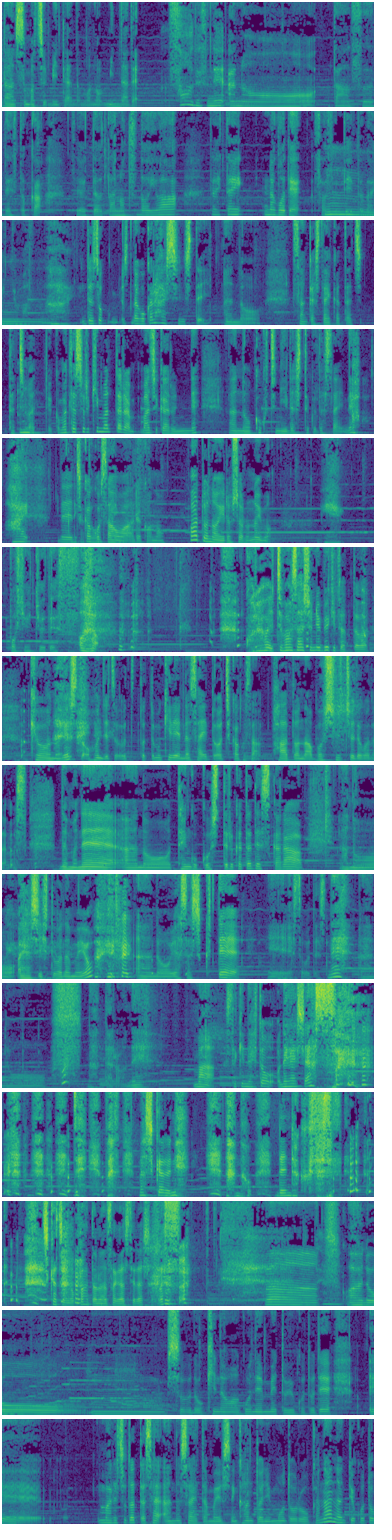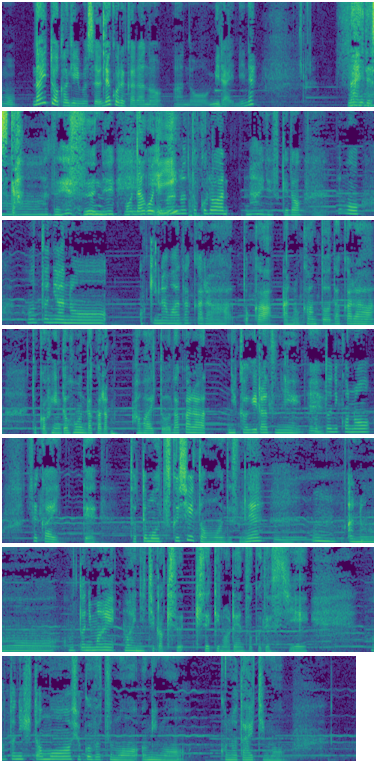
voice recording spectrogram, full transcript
ダンス祭りみたいなものみんなで。そうですね。あのー、ダンスですとかそういった歌の集いは大体名護でさせていただいてます、はい、でそ名護から発信してあの参加したい方たちはっていうか、うん、またそれ決まったらマジカルにねあの告知にいらしてくださいね。はい。で千佳子さんはあれかな？パートナーいらっしゃるの今？え募集中です。あら これは一番最初に言うべきだったわ。今日のゲスト本日とっても綺麗な斎藤千佳子さんパートナー募集中でございます。でもねあの天国を知ってる方ですからあの怪しい人はダメよ。あの優しくて、えー、そうですね。あのなんだろうね。まあ素敵な人お願いします。でママシカルにあの連絡ください。ちかちゃんがパートナー探してらっしゃいますはあのうんそうだ沖縄5年目ということで、えー、生まれ育ったさあの埼玉要するに関東に戻ろうかななんていうこともないとは限りますよねこれからのあの未来にね。ないですか？そうですね。もう名護でいい今のところはないですけど、うん、でも本当にあの沖縄だからとかあの関東だからとかフィンドホーンだからハワイ島だからに限らずに、ええ、本当にこの世界ってとっても美しいと思うんですね。うん、あのー、本当に毎毎日が奇跡の連続ですし本当に人も植物も海もこの大地も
